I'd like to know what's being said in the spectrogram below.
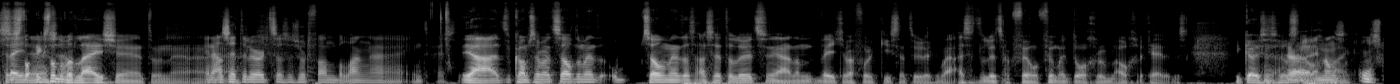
trainer Ik stond en op het lijstje en toen... eh, en AZ Alerts als een soort van belang eh interest. Ja, het kwam zeg maar hetzelfde moment, op hetzelfde moment als AZ Alerts. En Ja, dan weet je waarvoor ik kies natuurlijk. Maar AZ Alerts ook veel, veel meer doorgroeimogelijkheden. Dus die keuze is heel Ja, snel en ons, ons,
